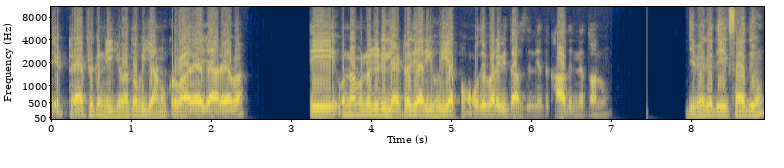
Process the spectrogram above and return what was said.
ਤੇ ਟ੍ਰੈਫਿਕ ਨਿਯਮਾਂ ਤੋਂ ਵੀ ਜਾਣੂ ਕਰਵਾਇਆ ਜਾ ਰਿਹਾ ਵਾ। ਤੇ ਉਹਨਾਂ ਵੱਲੋਂ ਜਿਹੜੀ ਲੈਟਰ ਜਾਰੀ ਹੋਈ ਆਪਾਂ ਉਹਦੇ ਬਾਰੇ ਵੀ ਦੱਸ ਦਿੰਨੇ ਆ ਦਿਖਾ ਦਿੰਨੇ ਆ ਤੁਹਾਨੂੰ। ਜਿਵੇਂ ਕਿ ਦੇਖ ਸਕਦੇ ਹੋ,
